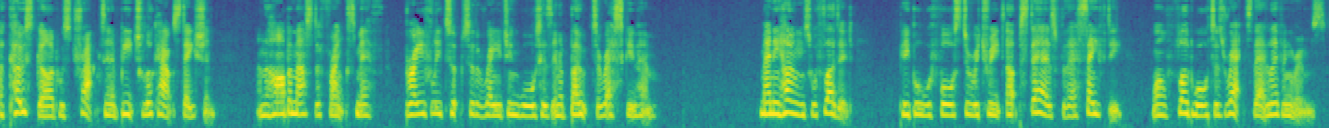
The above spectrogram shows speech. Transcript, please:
A coastguard was trapped in a beach lookout station, and the harbour master Frank Smith bravely took to the raging waters in a boat to rescue him. Many homes were flooded. People were forced to retreat upstairs for their safety, while floodwaters wrecked their living rooms.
